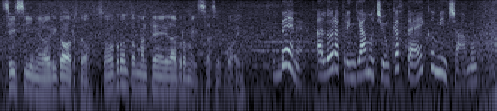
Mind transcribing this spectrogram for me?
Sì, sì, me lo ricordo. Sono pronto a mantenere la promessa se vuoi. Bene, allora prendiamoci un caffè e cominciamo.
